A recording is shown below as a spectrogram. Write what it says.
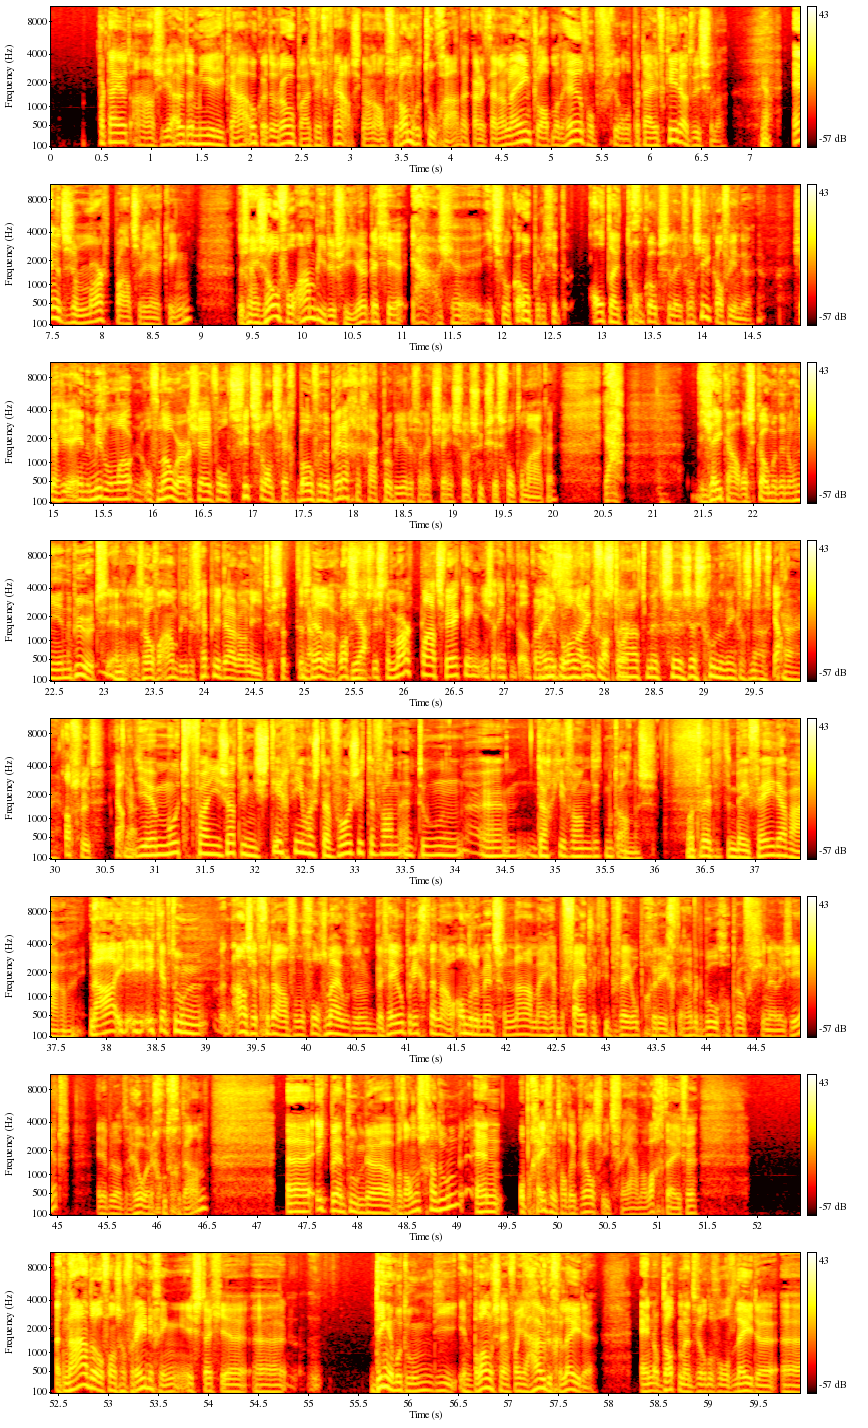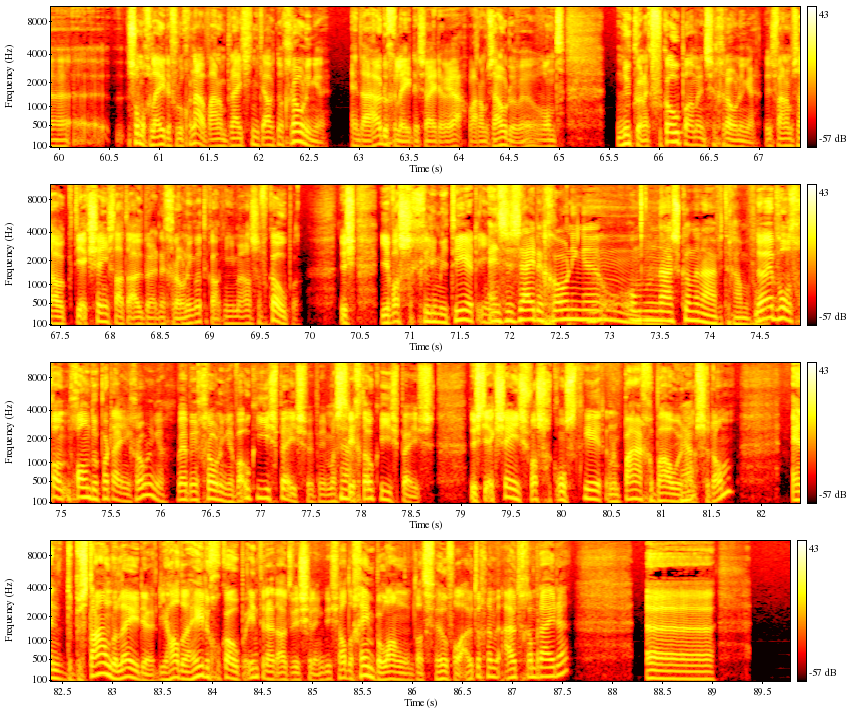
partijen uit Azië, uit Amerika, ook uit Europa zeggen van ja, als ik nou naar Amsterdam toe ga, dan kan ik daar in één klap met heel veel verschillende partijen verkeer uitwisselen. Ja. En het is een marktplaatswerking. Er zijn zoveel aanbieders hier dat je, ja, als je iets wil kopen, dat je het altijd de goedkoopste leverancier kan vinden. Dus als je in de middle of nowhere, als jij bijvoorbeeld Zwitserland zegt, boven de bergen ga ik proberen zo'n exchange zo succesvol te maken. Ja, die zeekabels komen er nog niet in de buurt. En, en zoveel aanbieders heb je daar dan niet. Dus dat, dat is heel erg lastig. Ja. Dus de marktplaatswerking is denk ik ook een hele belangrijke factor. winkelstraat met eh, zes groene winkels naast Ja, elkaar. absoluut. Ja. Ja. Je moet van, je zat in die stichting, je was daar voorzitter van en toen ehm, dacht je van dit moet anders. Want werd het een BV, daar waren we. Nou, ik, ik, ik heb toen een aanzet gedaan van volgens mij moeten we een BV oprichten. Nou, andere mensen na mij hebben feitelijk die BV opgericht en hebben de boel geprofessionaliseerd. En hebben dat heel erg goed gedaan. Eh, ik ben toen eh, wat anders gaan doen. En op een gegeven moment had ik wel zoiets van, ja, maar wacht even. Het nadeel van zo'n vereniging is dat je eh, dingen moet doen die in het belang zijn van je huidige leden. En op dat moment wilden bijvoorbeeld leden, sommige leden vroegen, nou, waarom breid je niet uit naar Groningen? En de huidige leden zeiden, ja, waarom zouden we? Want nu kan ik verkopen aan mensen in Groningen. Dus waarom zou ik die exchange laten uitbreiden in Groningen? Want dan kan ik niet meer aan ze verkopen. Dus je was gelimiteerd in... En ze zeiden Groningen Hmm. om naar Scandinavië te gaan Nee, bijvoorbeeld. bijvoorbeeld gewoon, gewoon de partij in Groningen. We hebben in Groningen hebben we ook ISP's. We hebben in Maastricht ook ISP's. Dus die exchange was geconcentreerd in een paar gebouwen in Ja. Amsterdam. En de bestaande leden die hadden hele goedkope internetuitwisseling. Dus die hadden geen belang om dat heel veel uit te gaan, uit te gaan breiden. Eh,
